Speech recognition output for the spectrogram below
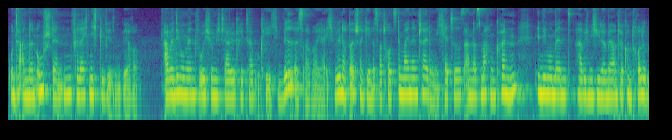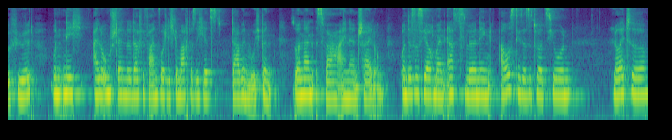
unter anderen Umständen vielleicht nicht gewesen wäre. Aber in dem Moment, wo ich für mich klar gekriegt habe, okay, ich will es aber, ja, ich will nach Deutschland gehen, das war trotzdem meine Entscheidung. Ich hätte es anders machen können. In dem Moment habe ich mich wieder mehr unter Kontrolle gefühlt und nicht alle Umstände dafür verantwortlich gemacht, dass ich jetzt da bin, wo ich bin, sondern es war eine Entscheidung. Und das ist ja auch mein erstes Learning aus dieser Situation. Leute,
